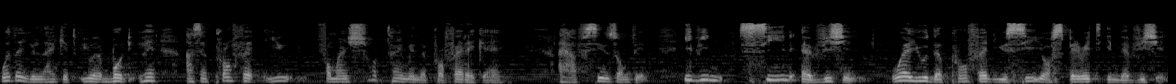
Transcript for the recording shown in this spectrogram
whether you like it, you are body. As a prophet, you for my short time in the prophetic, eh, I have seen something. Even seeing a vision where you, the prophet, you see your spirit in the vision,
